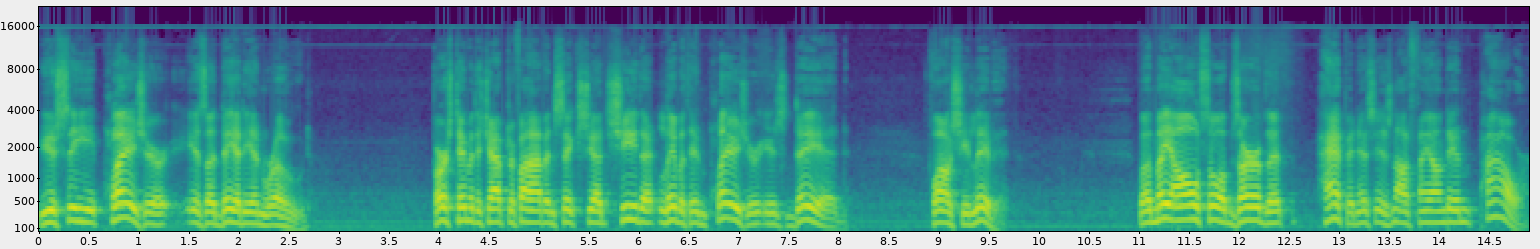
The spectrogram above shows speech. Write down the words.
You see, pleasure is a dead end road. 1 Timothy chapter 5 and 6 said, She that liveth in pleasure is dead while she liveth. But may I also observe that happiness is not found in power.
